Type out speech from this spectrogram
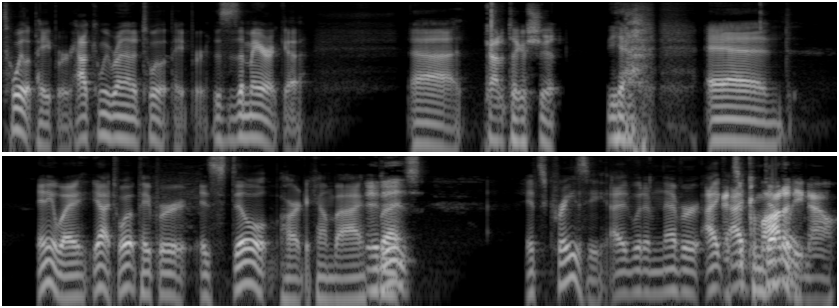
toilet paper. How can we run out of toilet paper? This is America. Uh, Gotta take a shit. yeah. And anyway, yeah, toilet paper is still hard to come by. It is. It's crazy. I would have never. I, It's I a commodity now.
